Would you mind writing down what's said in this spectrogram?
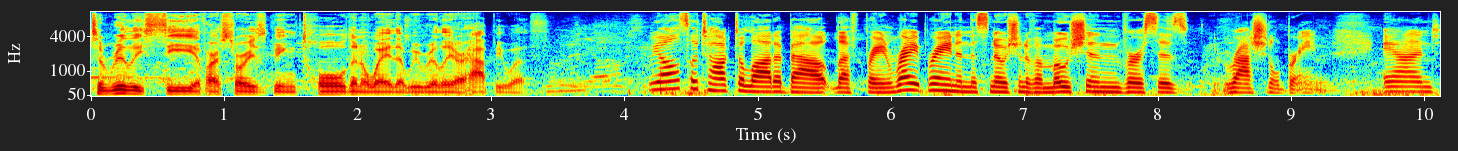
to really see if our story is being told in a way that we really are happy with. We also talked a lot about left brain, right brain, and this notion of emotion versus rational brain. And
